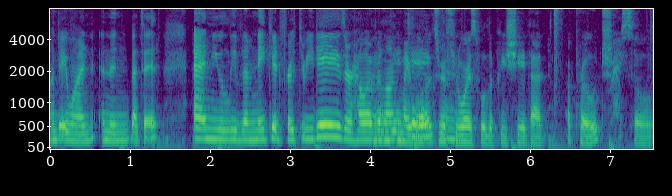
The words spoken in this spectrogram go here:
on day one, and then that's it. And you leave them naked for three days or however long my takes. rugs or floors will appreciate that approach. So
